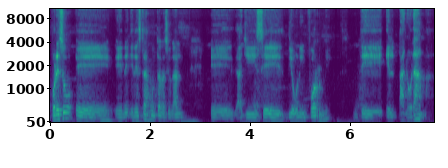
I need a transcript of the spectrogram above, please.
Por eso, eh, en, esta Junta Nacional, eh, allí se dio un informe del el panorama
